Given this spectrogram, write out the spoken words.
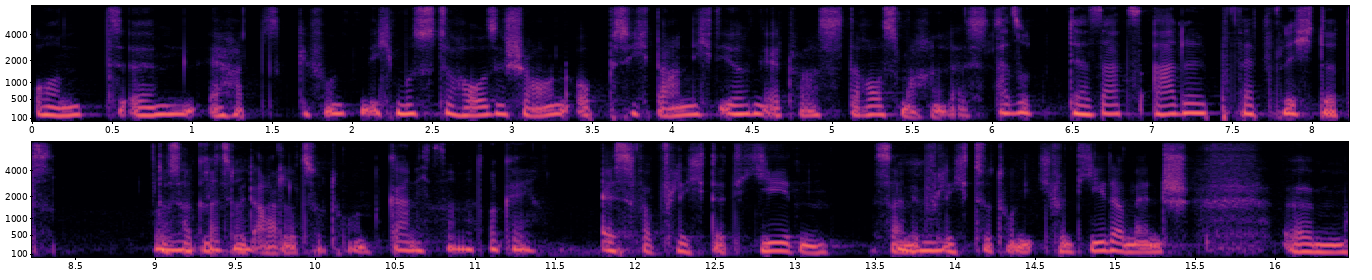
Und ähm, er hat gefunden, ich muss zu Hause schauen, ob sich da nicht irgendetwas daraus machen lässt. Also der Satz Adel verpflichtet. Das hat nichts mit Adel zu tun. Gar nichts damit, okay. Es verpflichtet jeden seine mhm. Pflicht zu tun. Ich finde, jeder Mensch ähm,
